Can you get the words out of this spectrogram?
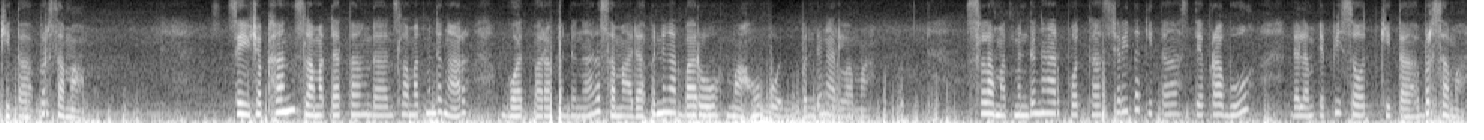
kita bersama. Saya ucapkan selamat datang dan selamat mendengar buat para pendengar sama ada pendengar baru maupun pendengar lama. Selamat mendengar podcast cerita kita setiap Rabu dalam episod kita bersama.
